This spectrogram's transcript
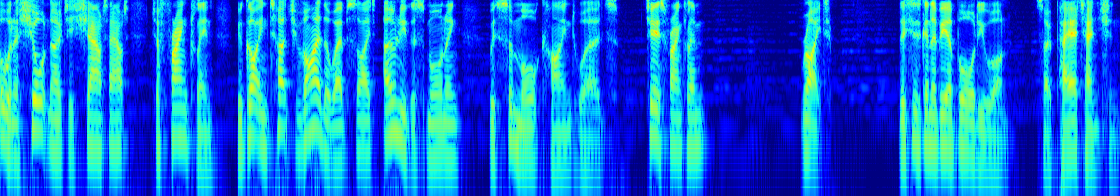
Oh, and a short notice shout out to Franklin, who got in touch via the website only this morning with some more kind words. Cheers, Franklin. Right, this is going to be a bawdy one, so pay attention.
